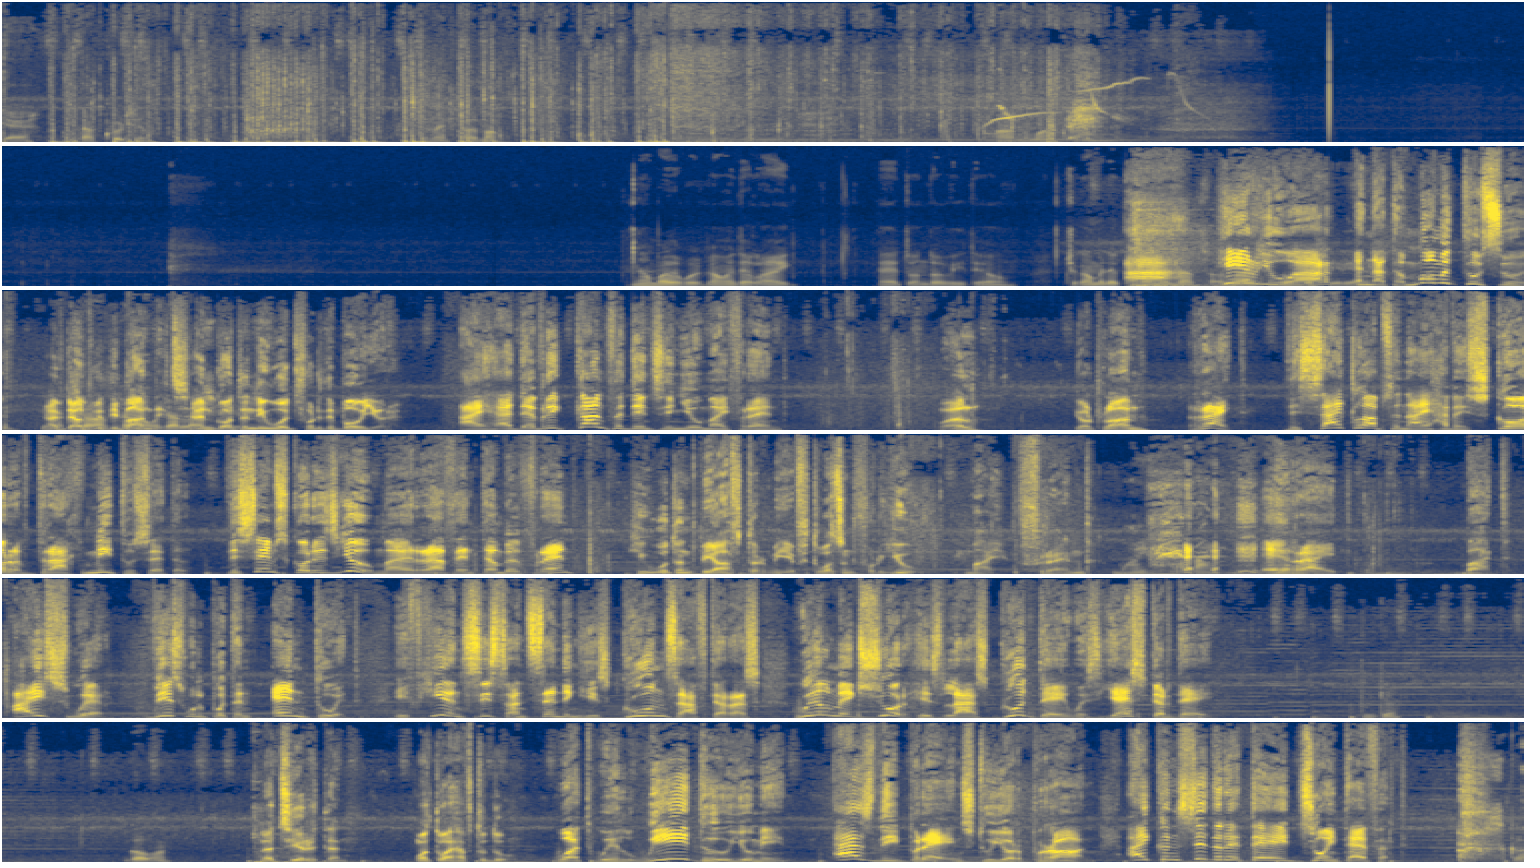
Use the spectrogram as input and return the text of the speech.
Yeah, da, cool și. Ce? Ah, nu mai. No, by the way, comment a like. Add on the video. Checame the Ah, here you are, and not a moment too soon. I've dealt with the bandits and gotten the wood for the bowyer. I had every confidence in you, my friend. Well, your plan? Right. The Cyclops and I have a score of drachmi to settle. The same score as you, my rough and tumble friend. He wouldn't be after me if it wasn't for you, my friend. My friend. Eh, right. But I swear, this will put an end to it. If he insists on sending his goons after us, we'll make sure his last good day was yesterday. okay. Go on. Let's hear it then. What do I have to do? What will we do, you mean? As the brains to your brawn, I consider it a joint effort.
